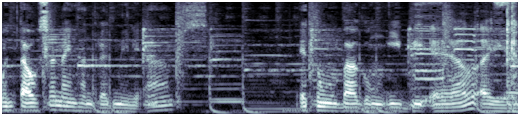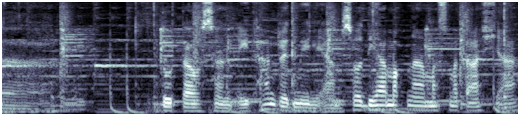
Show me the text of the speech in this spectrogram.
1,900 milliamps. Itong bagong EBL ay ah, 2,800 milliamps. So, di hamak na mas mataas siya.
